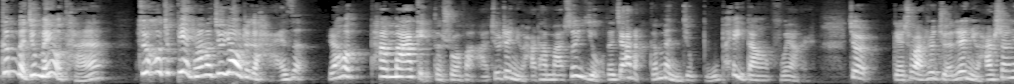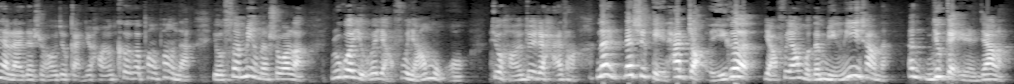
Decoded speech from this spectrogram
根本就没有谈，最后就变成了就要这个孩子。然后他妈给的说法啊，就这女孩他妈，所以有的家长根本你就不配当抚养人，就是给说法是觉得这女孩生下来的时候就感觉好像磕磕碰碰的。有算命的说了，如果有个养父养母，就好像对这孩子好，那那是给他找一个养父养母的名义上的，那你就给人家了。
